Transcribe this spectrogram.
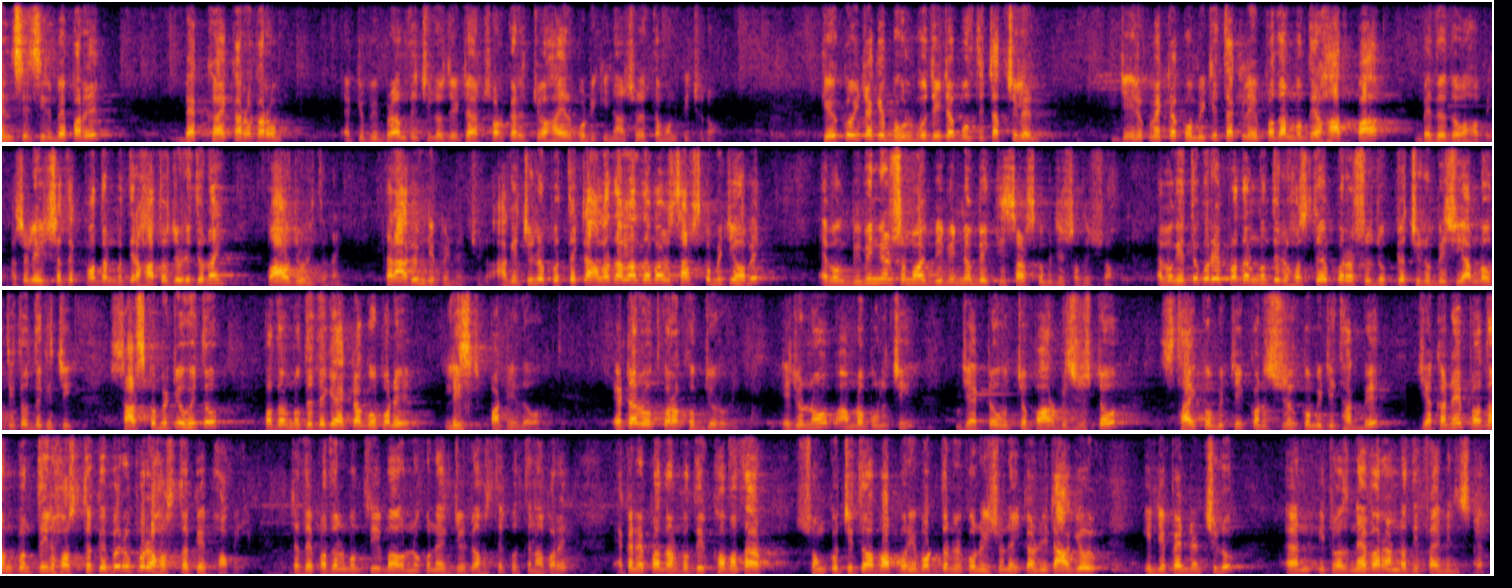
এনসিসির ব্যাপারে ব্যাখ্যায় কারও কারও একটি বিভ্রান্তি ছিল যে এটা সরকারের চেয়ে হায়ার বডি কিনা, আসলে তেমন কিছু নয়। কেউ কেউ এটাকে ভুল বুঝে এটা বলতে চাচ্ছিলেন যে এরকম একটা কমিটি থাকলে প্রধানমন্ত্রীর হাত পা বেঁধে দেওয়া হবে। আসলে এর সাথে প্রধানমন্ত্রীর হাতও জড়িত নাই পাও জড়িত নাই তার আগে ইন্ডিপেন্ডেন্ট ছিল। আগে ছিল প্রত্যেকটা আলাদা আলাদাভাবে সার্চ কমিটি হবে এবং বিভিন্ন সময় বিভিন্ন ব্যক্তি সার্চ কমিটির সদস্য হবে। এবং এতে করে প্রধানমন্ত্রীর হস্তক্ষেপ করার সুযোগটা ছিল বেশি। আমরা অতীতেও দেখেছি। সার্চ কমিটি হইতো, প্রধানমন্ত্রী থেকে একটা গোপনে লিস্ট পাঠিয়ে দেওয়া হতো। এটা রোধ করা খুব জরুরি। এজন্য আমরা বলেছি যে একটা উচ্চ পাওয়ার বিশিষ্ট স্থায়ী কমিটি, কনস্টিটিউশন কমিটি থাকবে, যেখানে প্রধানমন্ত্রীর হস্তক্ষেপের উপরে হস্তক্ষেপ হবে, যাতে প্রধানমন্ত্রী বা অন্য কোনো একজনও হস্তক্ষেপ করতে না পারে। এখানে প্রধানমন্ত্রীর ক্ষমতা সংকুচিত বা পরিবর্তনের কোনো ইস্যু নেই, কারণ এটা আগেও independent chilo and it was never under the prime minister.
